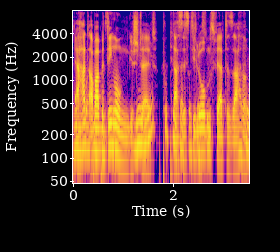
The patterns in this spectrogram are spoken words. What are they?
Er hat aber Bedingungen gestellt. Das ist die lobenswerte Sache.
